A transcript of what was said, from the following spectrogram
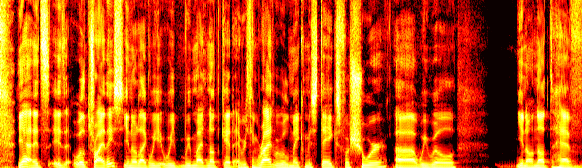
yeah, it's, it's we'll try this. You know, like we we we might not get everything right. We will make mistakes for sure. Uh, we will, you know, not have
